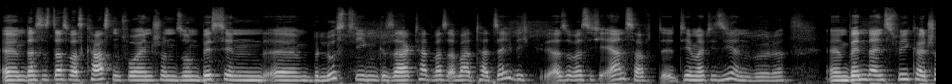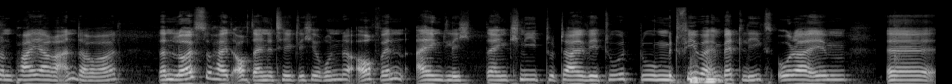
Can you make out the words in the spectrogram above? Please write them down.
ähm, das ist das, was Carsten vorhin schon so ein bisschen äh, belustigend gesagt hat, was aber tatsächlich, also was ich ernsthaft äh, thematisieren würde. Ähm, wenn dein Streak halt schon ein paar Jahre andauert, dann läufst du halt auch deine tägliche Runde, auch wenn eigentlich dein Knie total weh tut, du mit Fieber mhm. im Bett liegst oder eben, äh,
